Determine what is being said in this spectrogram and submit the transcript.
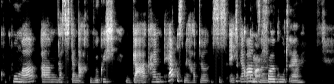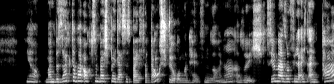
Kurkuma, ähm, dass ich danach wirklich gar keinen Herpes mehr hatte. Es ist echt der Guck mal, Wahnsinn. voll gut, ey. Ja, man besagt aber auch zum Beispiel, dass es bei Verdauungsstörungen helfen soll. Ne? Also ich zähle mal so vielleicht ein paar.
